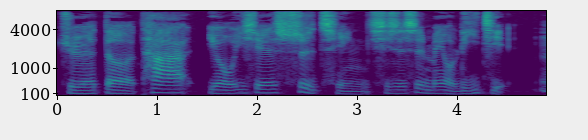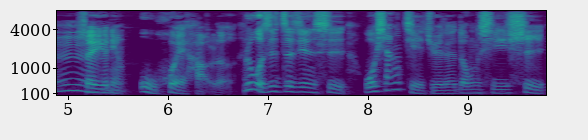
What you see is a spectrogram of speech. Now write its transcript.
觉得他。有一些事情其实是没有理解，嗯，所以有点误会好了。如果是这件事，我想解决的东西是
